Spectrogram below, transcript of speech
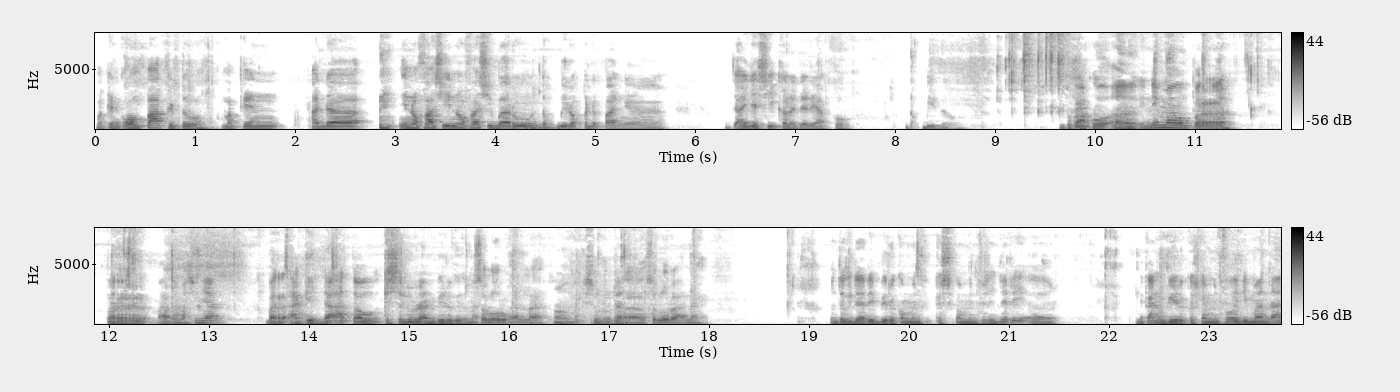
makin kompak gitu. Makin ada inovasi-inovasi baru Hmm. untuk biro ke depannya. Itu aja sih kalau dari aku untuk biro Untuk aku eh, ini mau per per apa maksudnya per agenda atau keseluruhan biro gitu Mas. keseluruhan lah. Oh, keseluruhan. Eh, keseluruhan lah. Untuk dari biro Komin- Keskominfo sendiri eh, ini kan biro Keskominfo di mana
